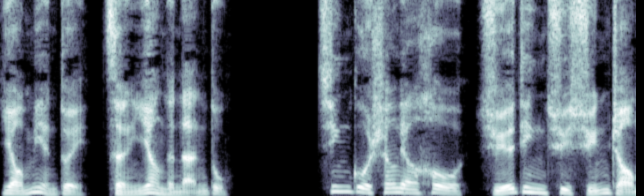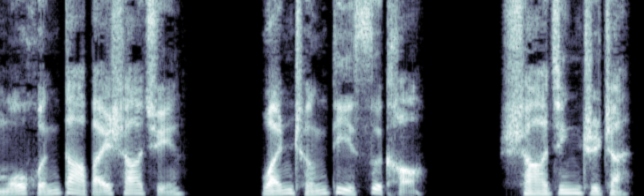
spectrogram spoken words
要面对怎样的难度。经过商量后，决定去寻找魔魂大白鲨群，完成第四考——杀鲸之战。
